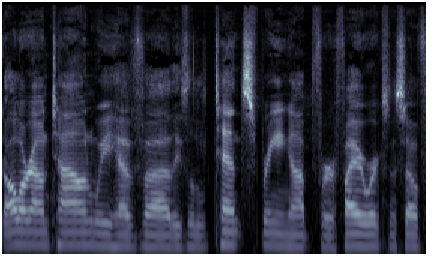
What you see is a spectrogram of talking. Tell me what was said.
all around town, we have uh, these little tents springing up for fireworks and so forth.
